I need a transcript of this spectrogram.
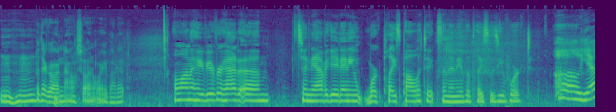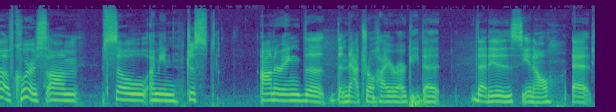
Mm-hmm. But they're gone now, so I don't worry about it. Alana, have you ever had um, to navigate any workplace politics in any of the places you've worked? Oh yeah, of course. Um, so I mean, just honoring the the natural hierarchy that that is, you know, at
